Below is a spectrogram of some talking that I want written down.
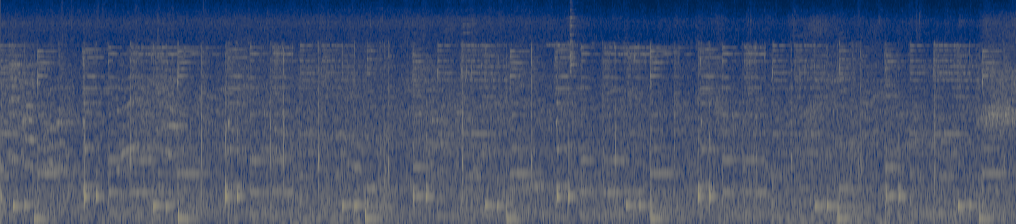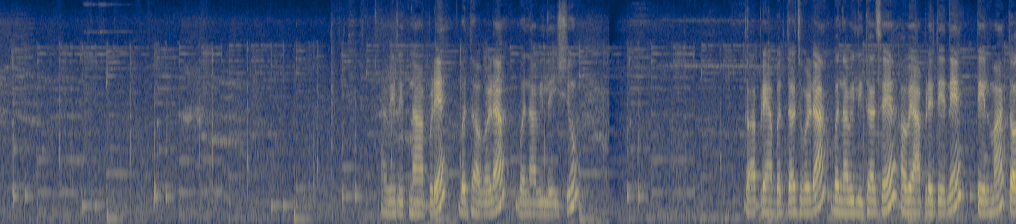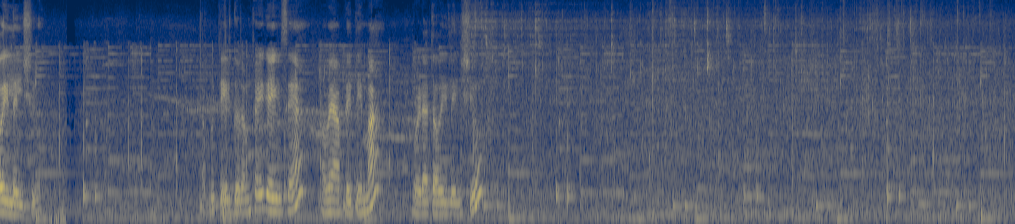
આવી રીતના આપણે બધા વડા બનાવી લઈશું. તો આપણે આ બધા જ વડા બનાવી લીધા છે. હવે આપણે તેને તેલમાં તળી લઈશું. આપણું તેલ ગરમ થઈ ગયું છે. હવે આપણે તેમાં વડા તળી લઈશું.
